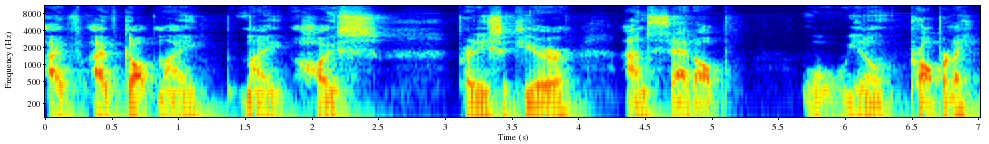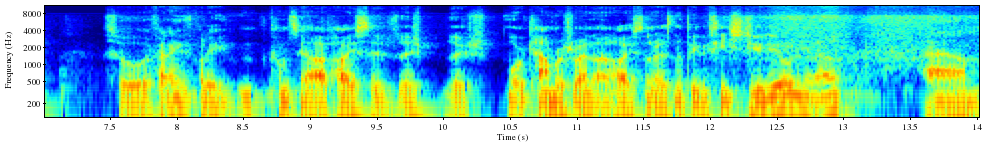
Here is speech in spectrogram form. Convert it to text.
I've I've got my my house pretty secure and set up, you know, properly. So if anybody comes to that house, there's, there's there's more cameras around that house than there is in the BBC studio. You know, um,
